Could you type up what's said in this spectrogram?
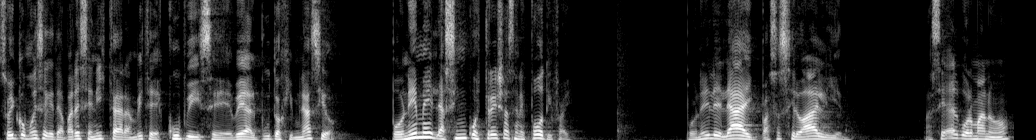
Soy como ese que te aparece en Instagram, ¿viste? De Scoopy y se ve al puto gimnasio. Poneme las 5 estrellas en Spotify. Ponele like, pasáselo a alguien. Hacé algo, hermano.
